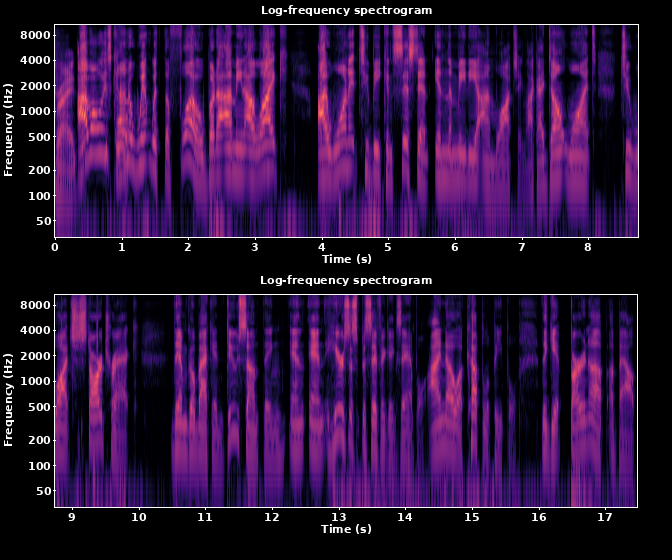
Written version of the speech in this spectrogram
Right. I've always kind of well, went with the flow, but I mean, I like I want it to be consistent in the media I'm watching. Like I don't want to watch Star Trek them go back and do something and and here's a specific example. I know a couple of people that get burned up about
